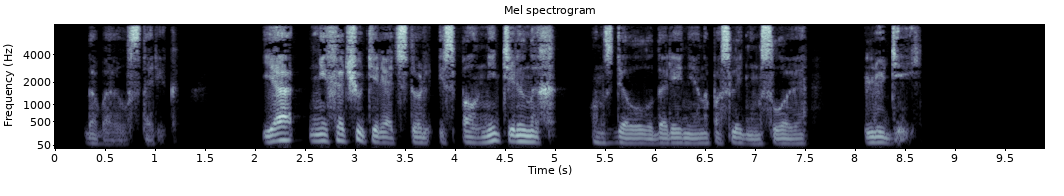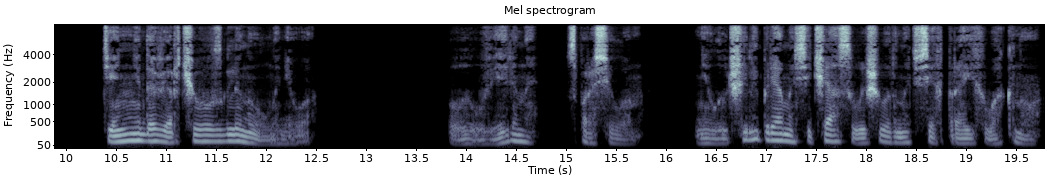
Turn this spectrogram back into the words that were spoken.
— добавил старик. «Я не хочу терять столь исполнительных он сделал ударение на последнем слове «людей». Тень недоверчиво взглянул на него. «Вы уверены?» — спросил он. «Не лучше ли прямо сейчас вышвырнуть всех троих в окно?»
